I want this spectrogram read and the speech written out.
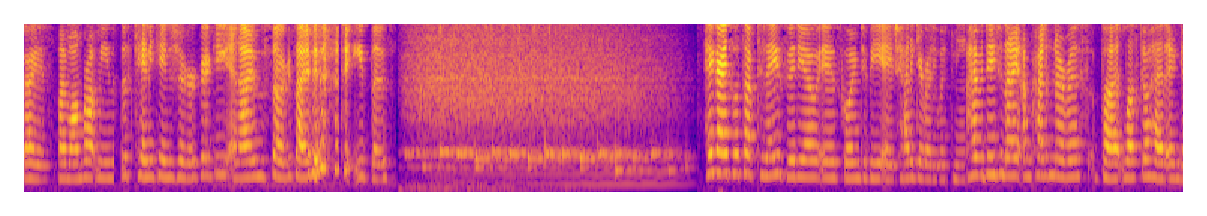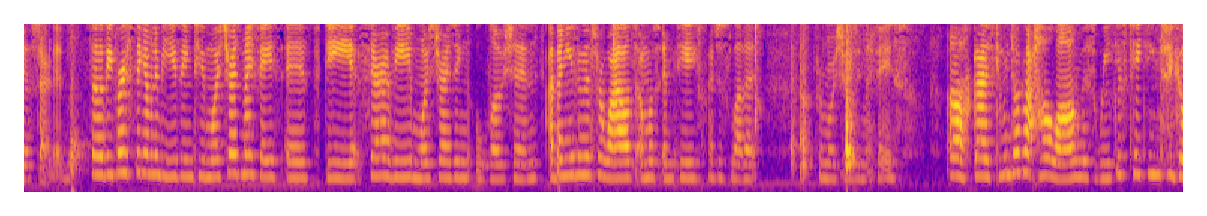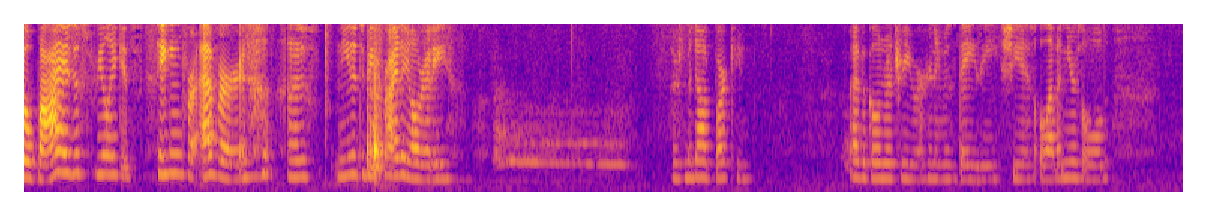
Guys, my mom brought me this candy cane sugar cookie and I'm so excited to eat this. Hey guys, what's up? Today's video is going to be a chatty get ready with me. I have a date tonight, I'm kind of nervous, but let's go ahead and get started. So the first thing I'm going to be using to moisturize my face is the CeraVe Moisturizing Lotion. I've been using this for a while, it's almost empty. I just love it for moisturizing my face. Oh, guys, can we talk about how long this week is taking to go by? I just feel like it's taking forever, and I just need it to be Friday already. There's my dog barking. I have a golden retriever. Her name is Daisy. She is 11 years old.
